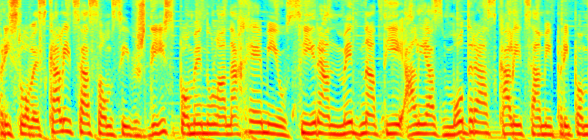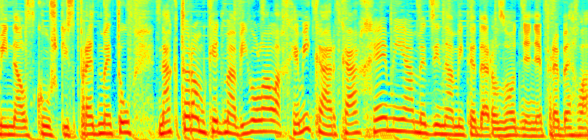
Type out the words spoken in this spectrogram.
Pri slove skalica som si vždy spomenula na chémiu. Síran mednatý alias modrá skalica mi pripomínal skúšky z predmetu, na ktorom keď ma vyvolala chemikárka, chémia medzi nami teda rozhodne neprebehla.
